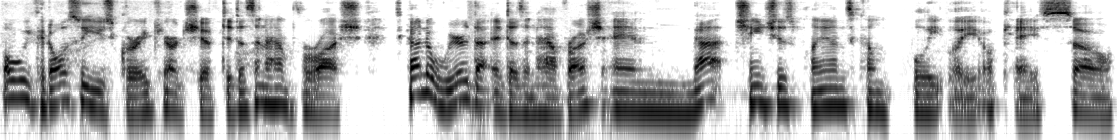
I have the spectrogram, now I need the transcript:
Oh, we could also use Graveyard Shift. It doesn't have Rush. It's kind of weird that it doesn't have Rush, and that changes plans completely. Okay, so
